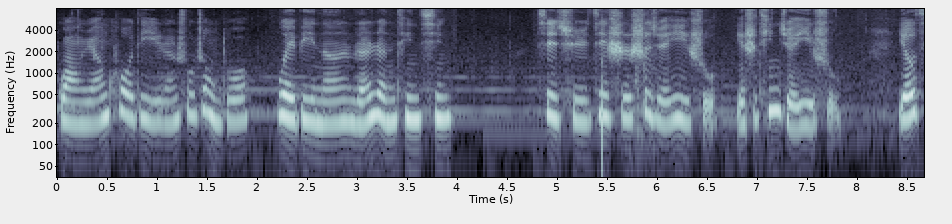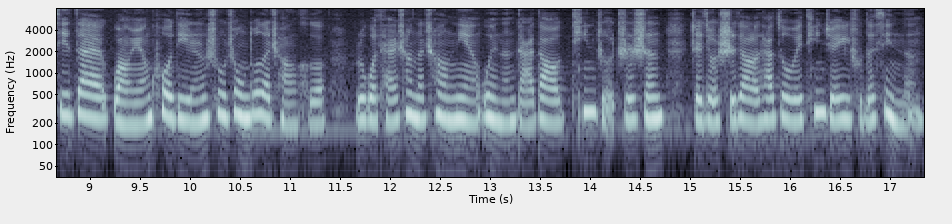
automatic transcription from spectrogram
广元阔地，人数众多，未必能人人听清。戏曲既是视觉艺术，也是听觉艺术。尤其在广元阔地、人数众多的场合，如果台上的唱念未能达到听者之声，这就失掉了它作为听觉艺术的性能。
